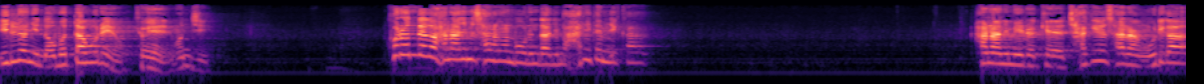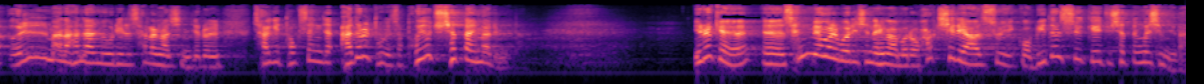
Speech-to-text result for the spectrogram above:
1년이 넘었다고 그래요. 교회에 온 지. 그런데도 하나님 사랑을 모른다니 말이 됩니까? 하나님이 이렇게 자기의 사랑, 우리가 얼마나 하나님이 우리를 사랑하신지를 자기 독생자 아들을 통해서 보여주셨다 이 말입니다. 이렇게 생명을 버리신 행함으로 확실히 알 수 있고 믿을 수 있게 해주셨던 것입니다.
